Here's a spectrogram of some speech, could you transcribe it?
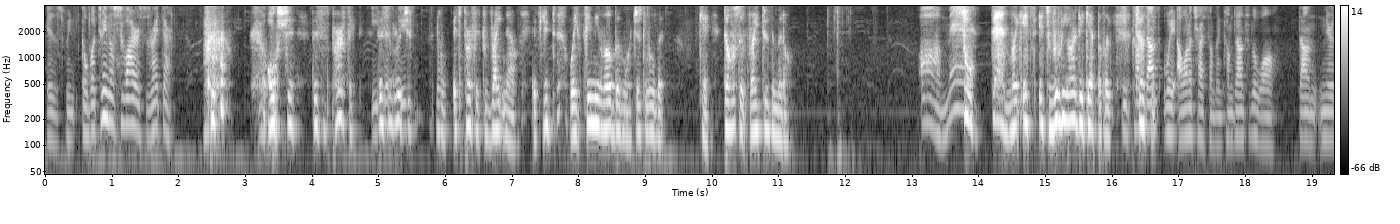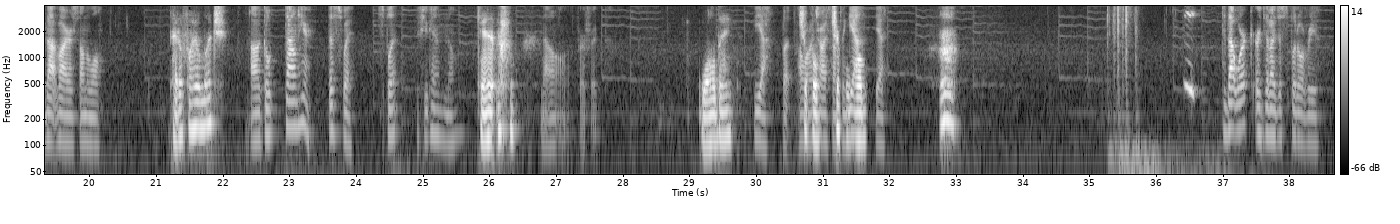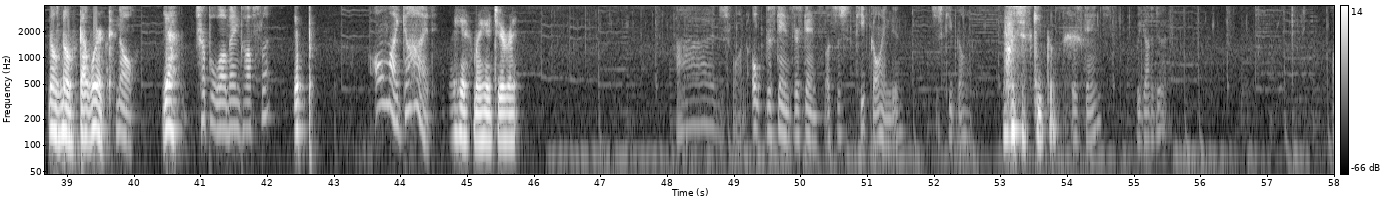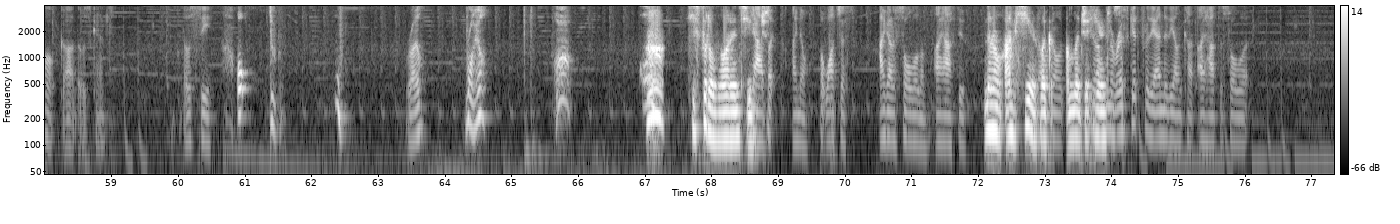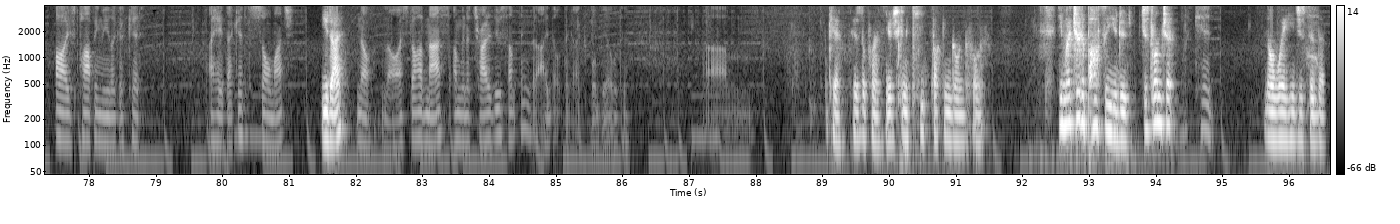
is we go between those two viruses right there. Oh shit, this is perfect. Eat this this is legit. No, it's perfect right now. If you wait, feed me a little bit more, just a little bit. Okay, dose it right through the middle. Oh man. So damn, like it's it's really hard to get, but like Dude, come down. wait, I want to try something. Come down to the wall. Down near that virus on the wall. pedophile much? Uh, go down here. This way. Split if you can. No. Can't. No. Perfect. Wall bang. Yeah, but I Triple- want to try something. triple Yeah, wall. yeah. that work, or did I just split over you? No, no, that worked. No. Yeah. Triple wallbang pop split? Yep. Oh my god! Right here, right here to your right. I just want. Oh, there's gains. There's gains. Let's just keep going, dude. Let's just keep going. Let's just keep going. There's gains. We gotta do it. Oh god, that was cans. That was C. Oh, dude. Ooh. Royal. Royal. He's put a lot into you. Yeah, just... but I know. But watch this. I gotta solo them. I have to. No, no, I'm here. No, like no, I'm legit dude, here. I'm gonna just- risk it for the end of the uncut. I have to solo it. Oh, he's popping me like a kid. I hate that kid so much. You die? No, no, I still have mass. I'm gonna try to do something, but I don't think I will be able to. Um, Okay, here's the plan. You're just gonna keep fucking going for it. He might try to postle you, dude. Just let him try. what a kid. No way, he just did that.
